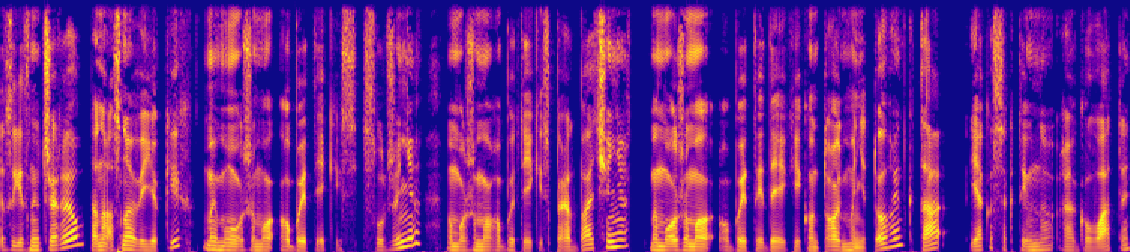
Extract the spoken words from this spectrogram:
з різних джерел, та на основі яких ми можемо робити якісь судження, ми можемо робити якісь передбачення, ми можемо робити деякий контроль, моніторинг та якось активно реагувати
